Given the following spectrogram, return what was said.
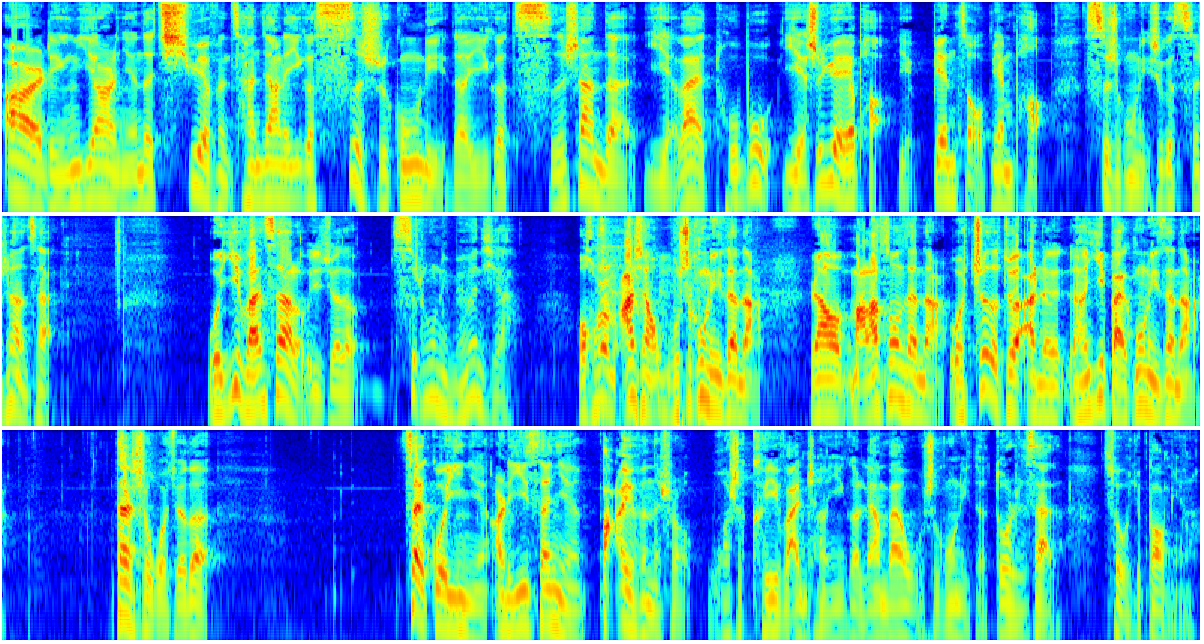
二零一二年的七月份参加了一个四十公里的一个慈善的野外徒步，也是越野跑，也边走边跑，四十公里是个慈善赛。我一完赛了，我就觉得四十公里没问题啊。我后面马上想五十公里在哪儿，然后马拉松在哪儿，我知道就按照，然后一百公里在哪儿，但是我觉得。再过一年，二零一三年八月份的时候，我是可以完成一个两百五十公里的多日赛的，所以我就报名了。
